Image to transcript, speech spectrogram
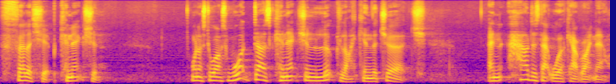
fellowship, connection. I want us to ask what does connection look like in the church? And how does that work out right now?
